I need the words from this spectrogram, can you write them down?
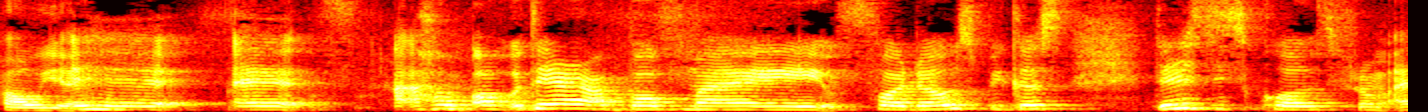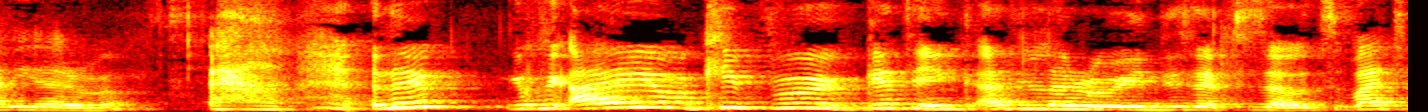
Oh yeah. Uh, uh, uh, they are above my photos because there's this quote from Addie. and I, I keep getting Addie LaRue in these episodes, but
